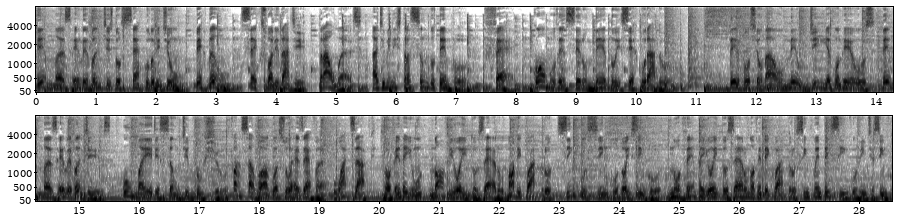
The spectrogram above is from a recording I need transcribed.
Temas relevantes do século 21. Perdão, sexualidade, traumas, administração do tempo, fé, como vencer o medo e ser curado. Devocional Meu Dia com Deus. Temas relevantes. Uma edição de luxo. Faça logo a sua reserva. WhatsApp 91 98094 5525 98094 5525.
